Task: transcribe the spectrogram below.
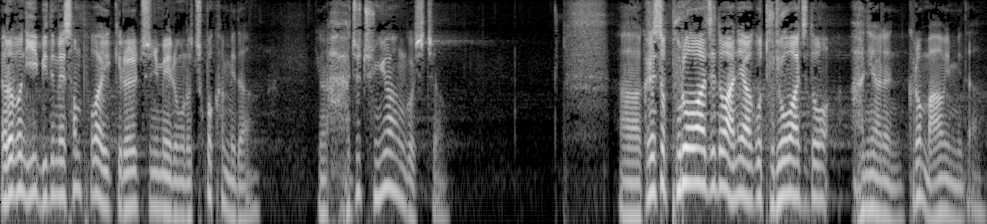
여러분 이 믿음의 선포가 있기를 주님의 이름으로 축복합니다. 이건 아주 중요한 것이죠. 아, 그래서 부러워하지도 아니하고 두려워하지도 아니하는 그런 마음입니다.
